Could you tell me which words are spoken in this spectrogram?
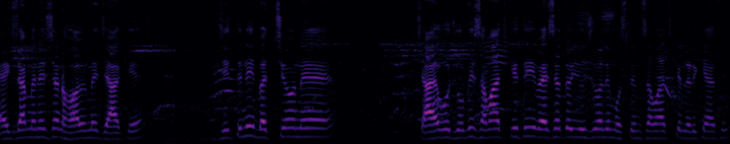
एग्ज़ामिनेशन हॉल में जाके जितनी बच्चियों ने, चाहे वो जो भी समाज की थी, वैसे तो यूजुअली मुस्लिम समाज की लड़कियाँ थी,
